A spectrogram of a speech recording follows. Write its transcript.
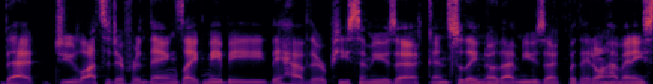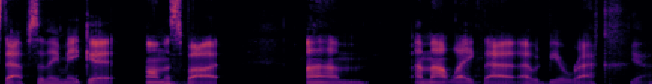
that do lots of different things like maybe they have their piece of music and so they know that music but they don't have any steps and they make it on the spot um i'm not like that i would be a wreck Yeah.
